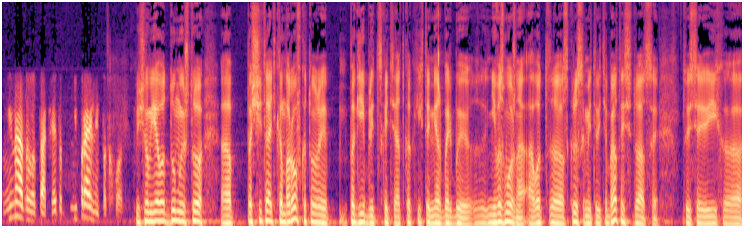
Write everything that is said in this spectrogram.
не надо вот так, это неправильный подход. Причем я вот думаю, что э, посчитать комаров, которые погибли, так сказать, от каких-то мер борьбы, невозможно. А вот э, с крысами это ведь обратная ситуация. То есть э, их, э,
